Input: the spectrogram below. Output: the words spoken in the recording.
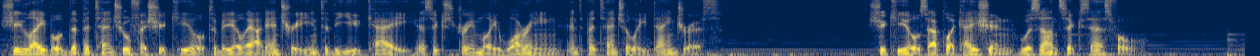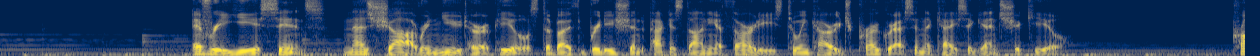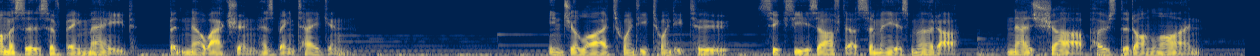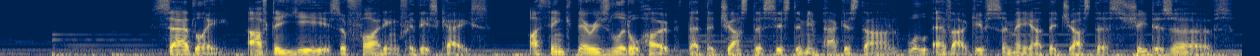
She labelled the potential for Shakeel to be allowed entry into the UK as extremely worrying and potentially dangerous. Shakeel's application was unsuccessful. Every year since, Naz Shah renewed her appeals to both British and Pakistani authorities to encourage progress in the case against Shakeel. Promises have been made, but no action has been taken. In July 2022, six years after Samia's murder, Naz Shah posted online Sadly, after years of fighting for this case, I think there is little hope that the justice system in Pakistan will ever give Samia the justice she deserves.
